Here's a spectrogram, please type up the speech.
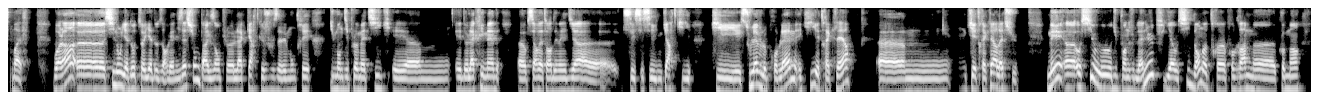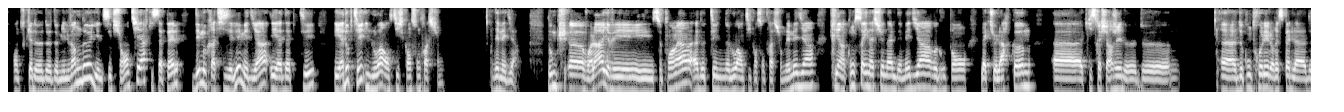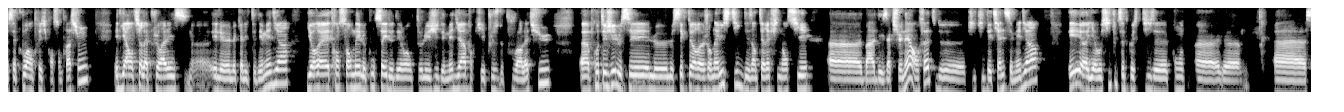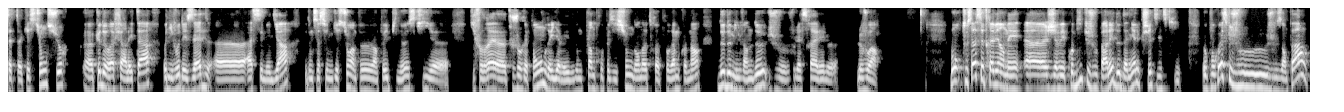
Bref, voilà. Euh, sinon, il y a d'autres, il y a d'autres organisations. Par exemple, la carte que je vous avais montrée du monde diplomatique et euh, et de l'Acrimed, Observatoire des médias, c'est c'est une carte qui qui soulève le problème et qui est très claire. Euh, qui est très clair là-dessus. Mais euh, aussi du point de vue de la NUP, il y a aussi dans notre programme euh, commun, en tout cas de, de, 2022, il y a une section entière qui s'appelle démocratiser les médias et adapter et adopter une loi anti-concentration des médias. Donc euh, voilà, il y avait ce point-là, adopter une loi anti-concentration des médias, créer un conseil national des médias regroupant l'actuel ARCOM, euh, qui serait chargé de, de, euh, contrôler le respect de, cette loi anti-concentration et de garantir la pluralisme et la qualité des médias. Il y aurait transformé le conseil de déontologie des médias pour qu'il y ait plus de pouvoir là-dessus. Euh, protéger le, le, le, secteur journalistique des intérêts financiers euh, bah, des actionnaires en fait de qui, qui détiennent ces médias et euh, il y a aussi toute cette, euh, euh, cette question sur que devrait faire l'État au niveau des aides à ces médias. Et donc ça c'est une question un peu un peu épineuse qui qu'il faudrait toujours répondre. Et il y avait donc plein de propositions dans notre programme commun de 2022. Je vous laisserai aller le, le voir. Bon, tout ça c'est très bien, mais euh, j'avais promis que je vous parlais de Daniel Kshetinsky. Donc pourquoi est-ce que je vous, je vous en parle?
